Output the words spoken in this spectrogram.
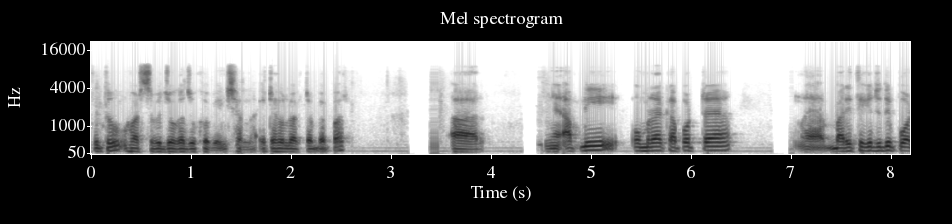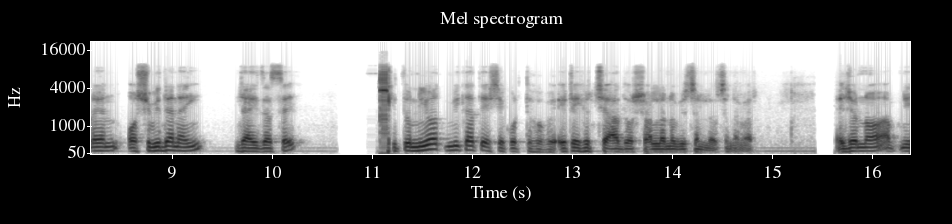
কিন্তু হোয়াটসঅ্যাপে যোগাযোগ হবে ইনশাল্লাহ এটা হলো একটা ব্যাপার। আর আপনি ওমরা কাপড়টা বাড়ি থেকে যদি পড়েন অসুবিধা নাই, জায়জ আছে। কিন্তু নিয়ত মিকাতে এসে করতে হবে। এটাই হচ্ছে আদর্শ আল্লাহ নবী সাল্লাহ সাল্লামের এই জন্য আপনি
